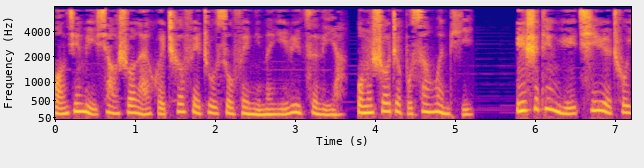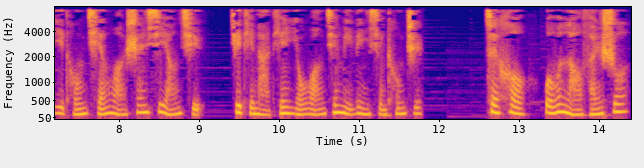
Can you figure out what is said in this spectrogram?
王经理笑说，来回车费、住宿费你们一律自理呀。我们说这不算问题，于是定于七月初一同前往山西阳曲。具体哪天由王经理另行通知。最后，我问老樊说：“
